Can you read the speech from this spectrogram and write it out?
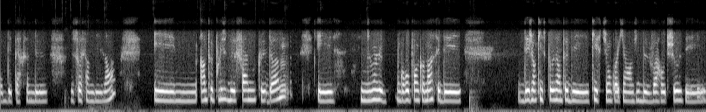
à des personnes de, de 70 ans, et hum, un peu plus de femmes que d'hommes. Et sinon, le gros point commun, c'est des, des gens qui se posent un peu des questions, quoi, qui ont envie de voir autre chose et,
